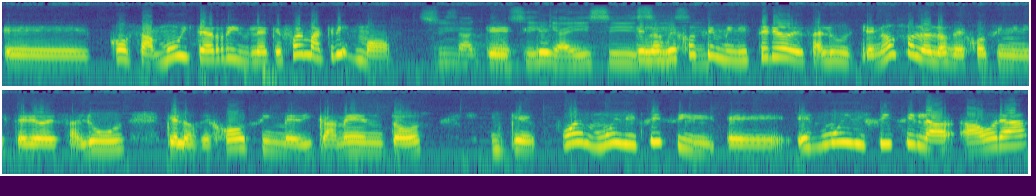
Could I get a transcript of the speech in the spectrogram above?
eh, cosa muy terrible que fue el macrismo, Sí. Que- sí, que- que ahí sí. que los dejó sin Ministerio de Salud, que no solo los dejó sin Ministerio de Salud, que los dejó sin medicamentos y que fue muy difícil, eh, es muy difícil a- ahora,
